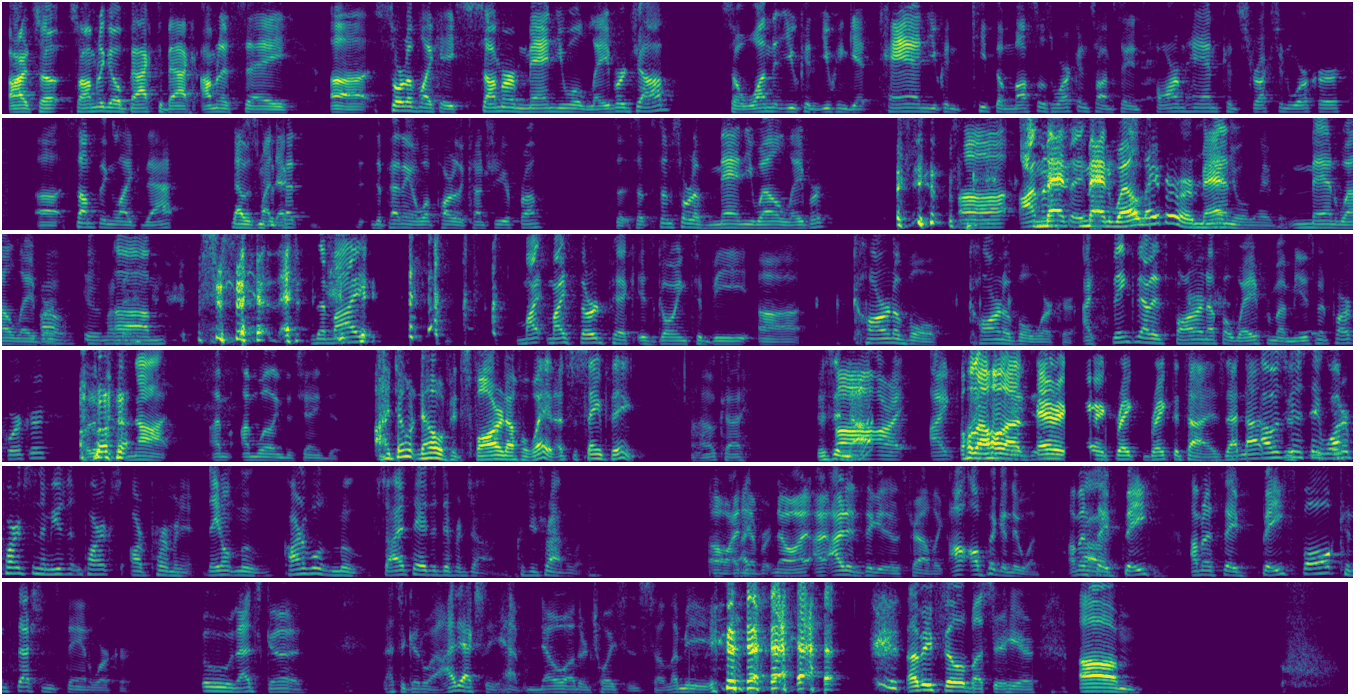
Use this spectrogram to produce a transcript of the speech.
All right, so so I'm gonna go back to back. I'm gonna say uh sort of like a summer manual labor job. So one that you can you can get tan, you can keep the muscles working. So I'm saying farmhand construction worker, uh, something like that. That was my Dep- next. d- depending on what part of the country you're from. So, so some sort of manual labor. Uh, I'm gonna Man- say Manuel labor or manual labor. manuel labor. Oh, dude, my bad. um, then my my my third pick is going to be uh carnival carnival worker. I think that is far enough away from amusement park worker, but if it's not, I'm I'm willing to change it. I don't know if it's far enough away. That's the same thing. Okay. Is it Uh, not? all right. I Hold I on, can hold on. Eric. Eric, break break the tie. Is that not? I was gonna say same water parks and amusement parks are permanent. They don't move. Carnivals move. So I'd say it's a different job because you're traveling. Oh, I I- never. No, I I, I didn't think it was traveling. I'll, I'll pick a new one. I'm gonna say right. base. I'm gonna say baseball concession stand worker. Ooh, that's good. That's a good one. I'd actually have no other choices, so let me let me filibuster here. Um,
